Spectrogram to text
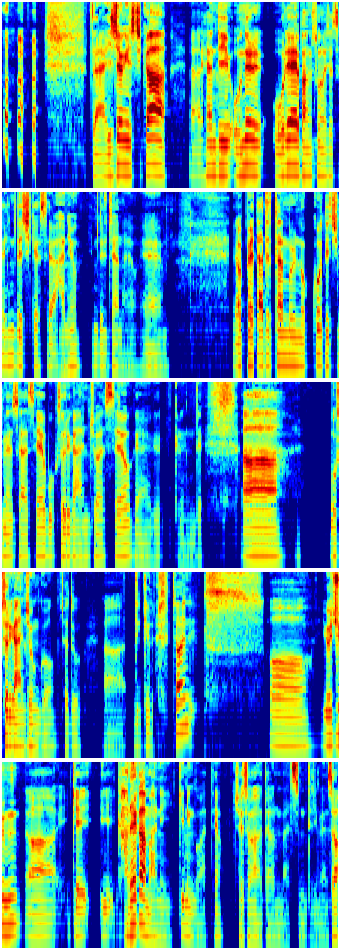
자, 이정희 씨가 어, 현디 오늘 오래 방송하셔서 힘드시겠어요? 아니요, 힘들지 않아요. 예. 옆에 따뜻한 물 놓고 드시면서 하세요. 목소리가 안 좋았어요. 그냥 그, 그랬는데 아 목소리가 안 좋은 거 저도 어, 느끼는. 전 어, 요즘 어, 이렇게 이 가래가 많이 끼는 것 같아요. 죄송하다는 말씀드리면서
